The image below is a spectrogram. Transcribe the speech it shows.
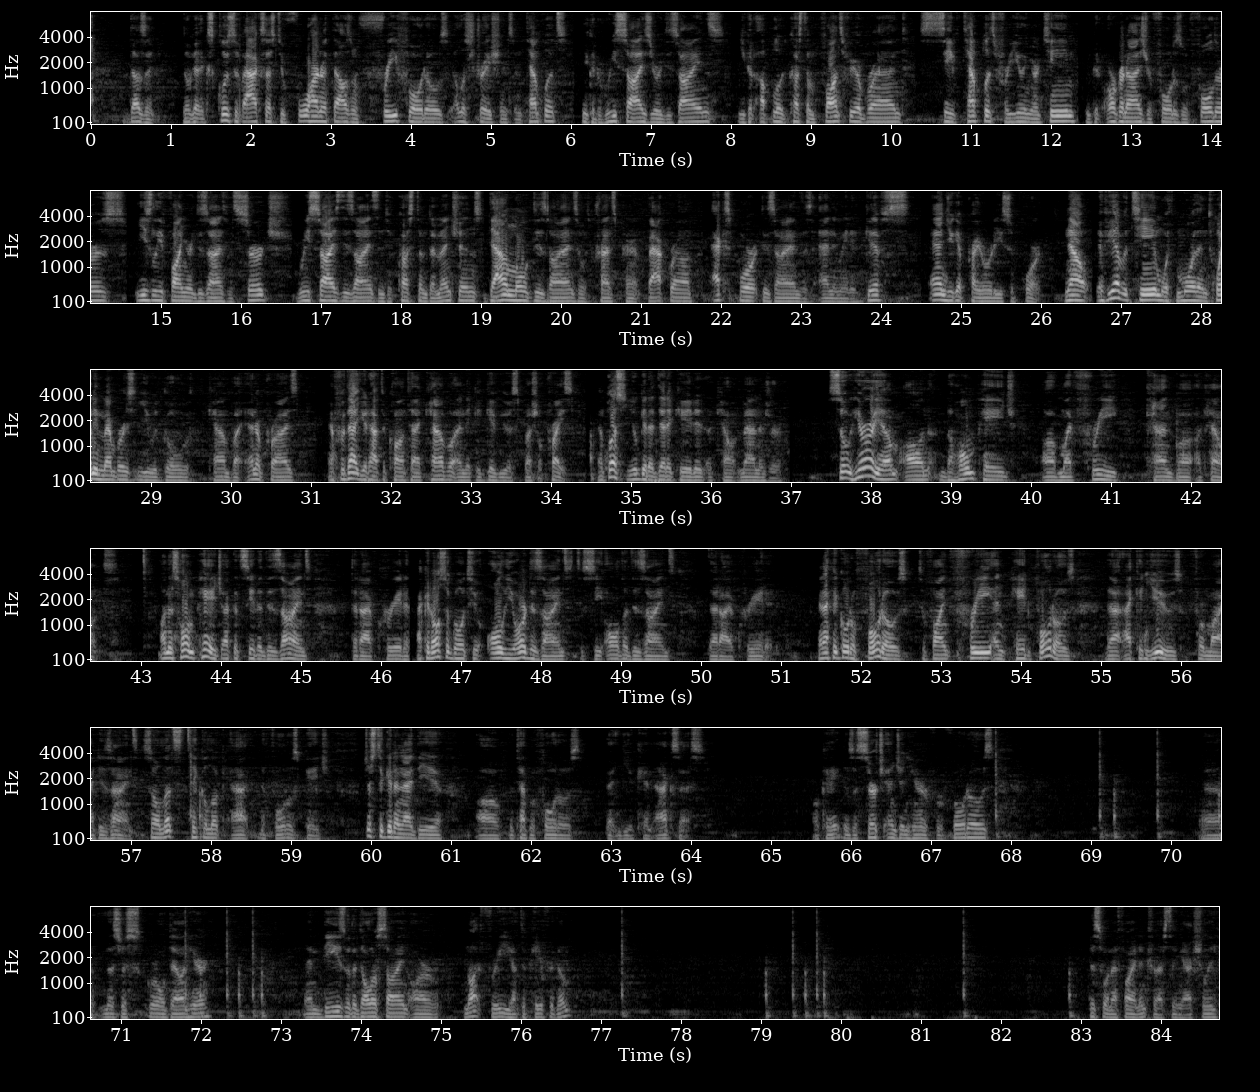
doesn't. You'll get exclusive access to 400,000 free photos, illustrations, and templates. You could resize your designs. You could upload custom fonts for your brand, save templates for you and your team. You could organize your photos with folders, easily find your designs with search, resize designs into custom dimensions, download designs with transparent background, export designs as animated GIFs, and you get priority support. Now, if you have a team with more than 20 members, you would go with Canva Enterprise and for that, you'd have to contact Canva and they could give you a special price. And plus, you'll get a dedicated account manager. So here I am on the home page of my free Canva account. On this home page, I could see the designs that I've created. I could also go to all your designs to see all the designs that I've created. And I could go to photos to find free and paid photos that I can use for my designs. So let's take a look at the photos page just to get an idea of the type of photos that you can access. Okay, there's a search engine here for photos. And let's just scroll down here. And these with a dollar sign are not free, you have to pay for them. This one I find interesting actually.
